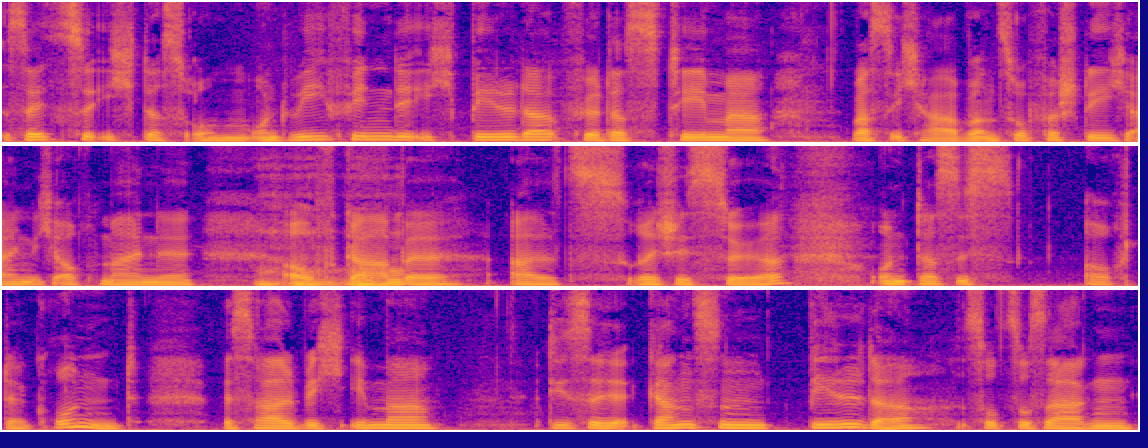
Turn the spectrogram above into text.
setze ich das um und wie finde ich Bilder für das Thema was ich habe. Und so verstehe ich eigentlich auch meine mhm, Aufgabe mhm. als Regisseur. Und das ist auch der Grund, weshalb ich immer diese ganzen Bilder sozusagen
